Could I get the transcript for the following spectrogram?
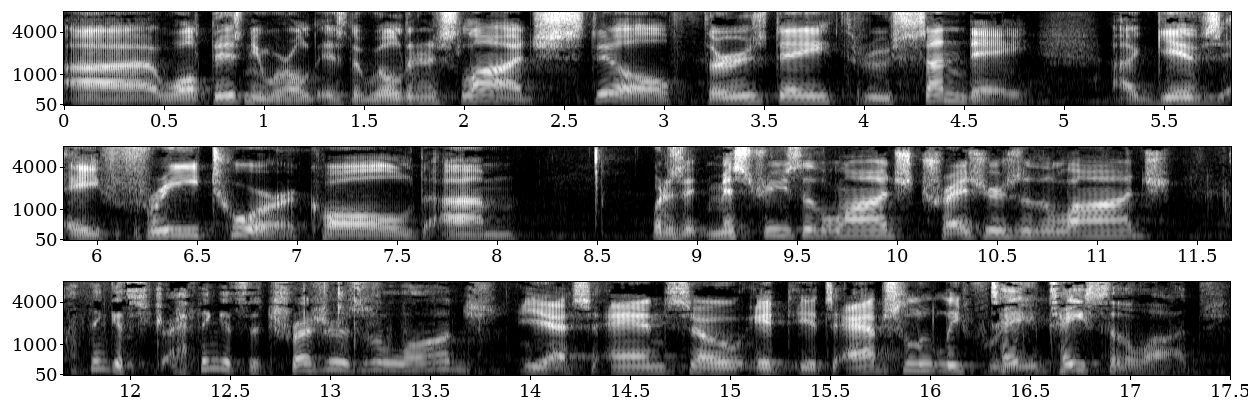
uh, Walt Disney World is the Wilderness Lodge still Thursday through Sunday uh, gives a free tour called um, what is it? Mysteries of the Lodge, Treasures of the Lodge. I think it's I think it's the Treasures of the Lodge. Yes, and so it, it's absolutely free. Ta- Taste of the Lodge.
